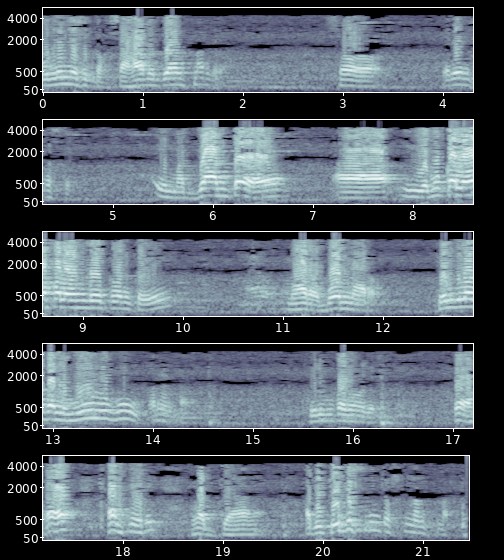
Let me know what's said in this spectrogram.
పుణ్యం శబ్దం సహా మధ్య అంటున్నారు కదా. సో వెరీ ఇంట్రెస్టింగ్ ఈ మధ్య అంటే ఈ ఎముక లోపల ఉండేటువంటి నేరం బోన్ నేరో తెలుగులో దాన్ని మూలుగు అని అంటారు. తెలుగు పదం కానీ మధ్య అది తేజస్సు నుంచి వస్తుంది అంటున్నారు.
